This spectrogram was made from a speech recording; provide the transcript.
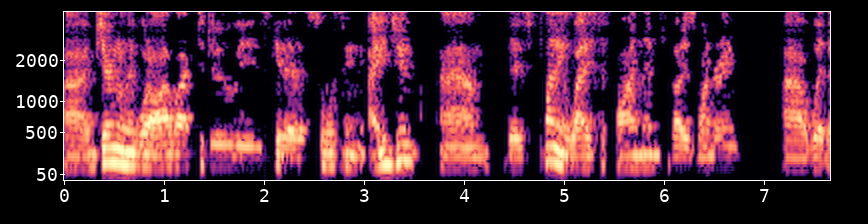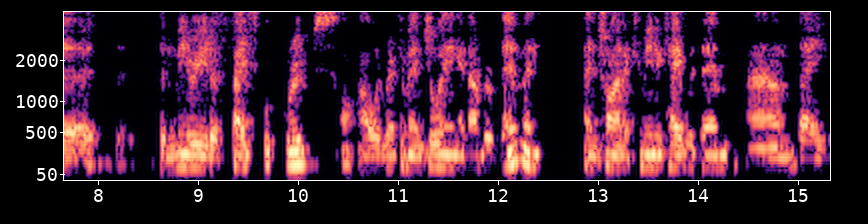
uh, generally, what I like to do is get a sourcing agent. Um, there's plenty of ways to find them for those wondering uh, whether the myriad of Facebook groups, I would recommend joining a number of them and, and trying to communicate with them. Um, they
